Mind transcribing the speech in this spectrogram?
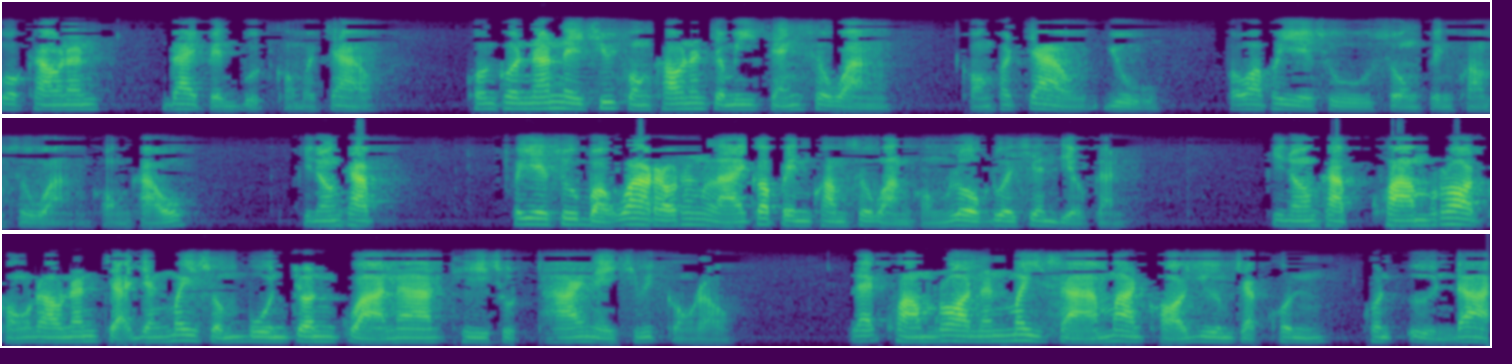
พวกเขานั้นได้เป็นบุตรของพระเจ้า คนคนนั้นในชีวิตของเขานั้นจะมีแสงสว่างของพระเจ้าอยู่ เพราะว่าพระเยซูทรงเป็นความสว่างของเขา พี่น้องครับ พระเยซูบอกว่าเราทั้งหลายก็เป็นความสว่างของโลกด้วยเช่นเดียวกัน พี่น้องครับความรอดของเรานั้นจะยังไม่สมบูรณ์จนกว่านาทีสุดท้ายในชีวิตของเรา และความรอดนั้นไม่สามารถขอยืมจากคนคนอื่นได้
